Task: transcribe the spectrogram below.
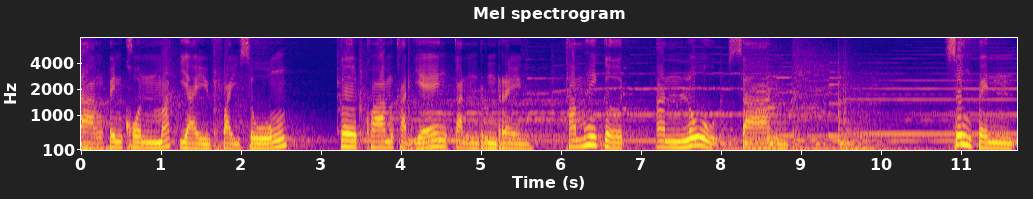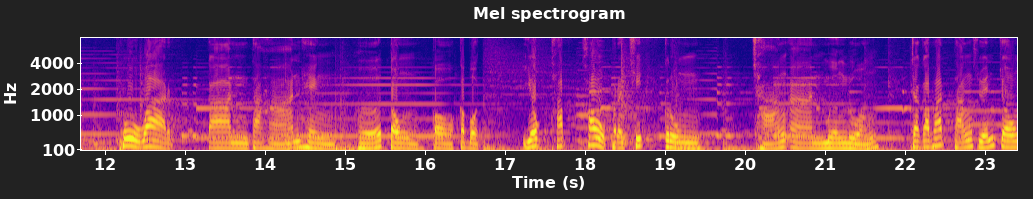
ต่างเป็นคนมักใหญ่ไฟสูง เกิดความขัดแย้งกันรุนแรงทำให้เกิดอันลู่ซาน ซึ่งเป็นผู้ว่า การทหารแห่งเหอตงก่อกบฏ ยกทัพเข้าประชิดกรุง ฉางอานเมืองหลวง จักรพรรดิถังเสวียนจง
